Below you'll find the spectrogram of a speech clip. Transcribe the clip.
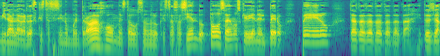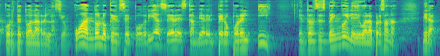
mira, la verdad es que estás haciendo un buen trabajo, me está gustando lo que estás haciendo. Todos sabemos que viene el pero, pero, ta, ta, ta, ta, ta, ta, ta. Entonces ya corté toda la relación. Cuando lo que se podría hacer es cambiar el pero por el y. Entonces vengo y le digo a la persona, mira,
